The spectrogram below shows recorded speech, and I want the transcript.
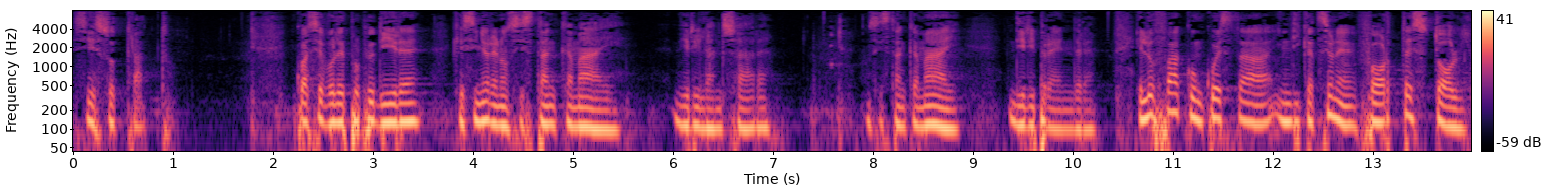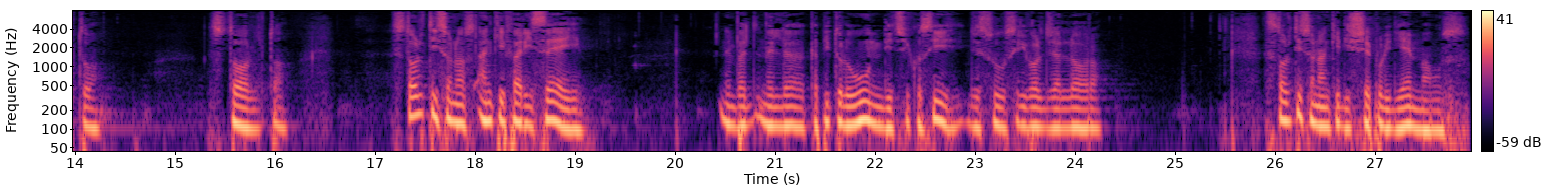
si è sottratto. Quasi a voler proprio dire che il Signore non si stanca mai di rilanciare, non si stanca mai di riprendere. E lo fa con questa indicazione forte, stolto, stolto. Stolti sono anche i farisei. Nel, nel capitolo 11, così Gesù si rivolge a loro. Stolti sono anche i discepoli di Emmaus.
